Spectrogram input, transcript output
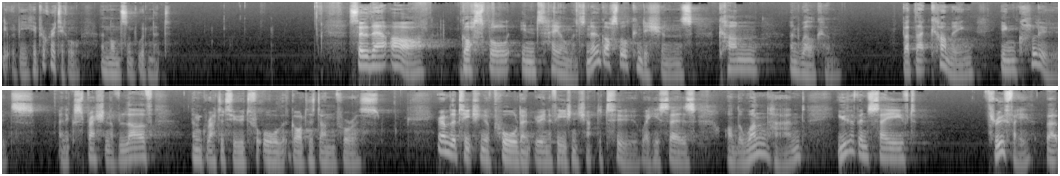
It would be hypocritical and nonsense, wouldn't it? So there are gospel entailments. No gospel conditions come and welcome. But that coming includes an expression of love and gratitude for all that God has done for us. Remember the teaching of Paul, don't you, in Ephesians chapter 2, where he says, on the one hand, you have been saved through faith, uh,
